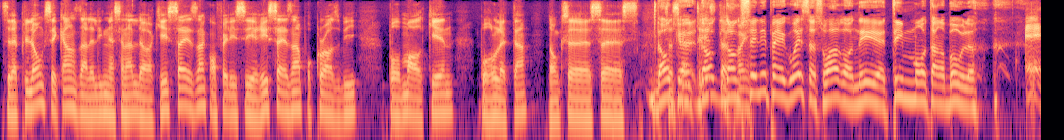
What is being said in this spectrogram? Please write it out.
C'est la plus longue séquence dans la Ligue nationale de hockey. 16 ans qu'on fait les séries, 16 ans pour Crosby, pour Malkin, pour le temps. Donc, ça, ça, donc, euh, donc, donc chez les Penguins, ce soir, on est euh, Team Montembeau, là. Eh,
